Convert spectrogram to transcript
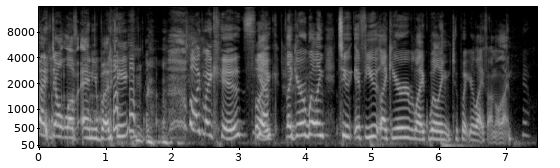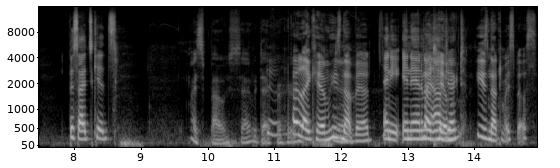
I don't love anybody. well, like my kids, Like, like like you're willing to if you like you're like willing to put your life on the line. Yeah. Besides kids, My spouse, I would die for her. I like him. He's Yeah. not bad. any inanimate Not him. object. He's not my spouse.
